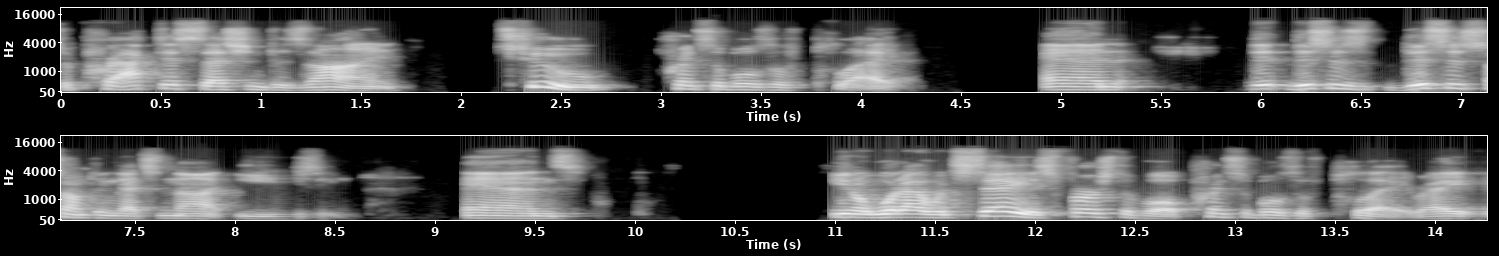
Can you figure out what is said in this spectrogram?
to practice session design to principles of play? And th- this is this is something that's not easy and you know, what I would say is first of all, principles of play, right?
